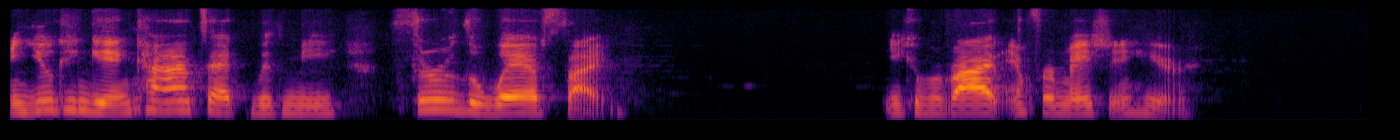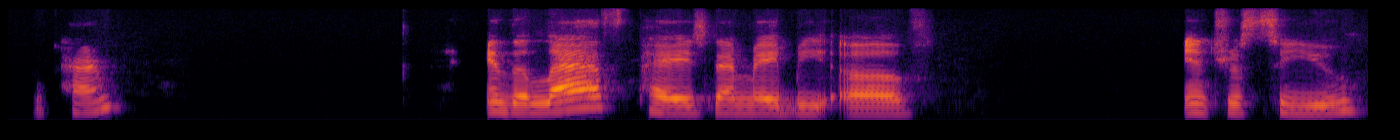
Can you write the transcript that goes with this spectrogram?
and you can get in contact with me through the website. You can provide information here, okay? And the last page that may be of interest to you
